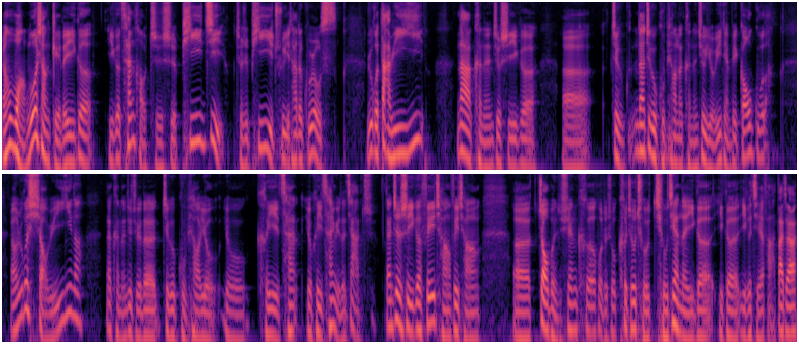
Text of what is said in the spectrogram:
然后网络上给的一个一个参考值是 PEG，就是 PE 除以它的 growth，如果大于一，那可能就是一个呃这个那这个股票呢可能就有一点被高估了。然后如果小于一呢，那可能就觉得这个股票有有可以参有可以参与的价值。但这是一个非常非常呃照本宣科或者说刻舟求求剑的一个一个一个解法，大家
